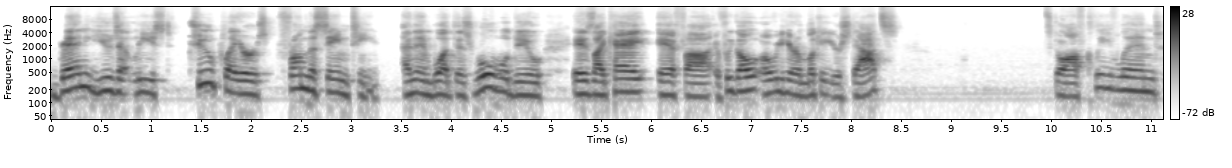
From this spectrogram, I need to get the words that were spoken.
Then use at least two players from the same team. And then what this rule will do is like, hey, if uh, if we go over here and look at your stats, let's go off Cleveland.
